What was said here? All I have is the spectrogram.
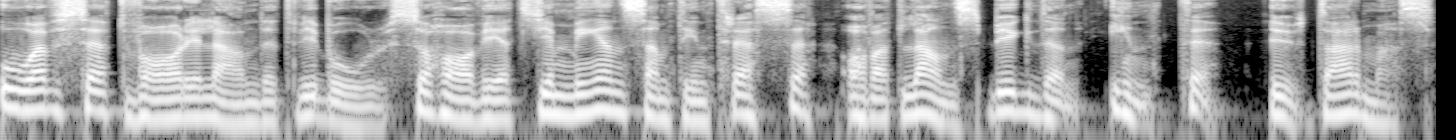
Oavsett var i landet vi bor så har vi ett gemensamt intresse av att landsbygden inte utarmas.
